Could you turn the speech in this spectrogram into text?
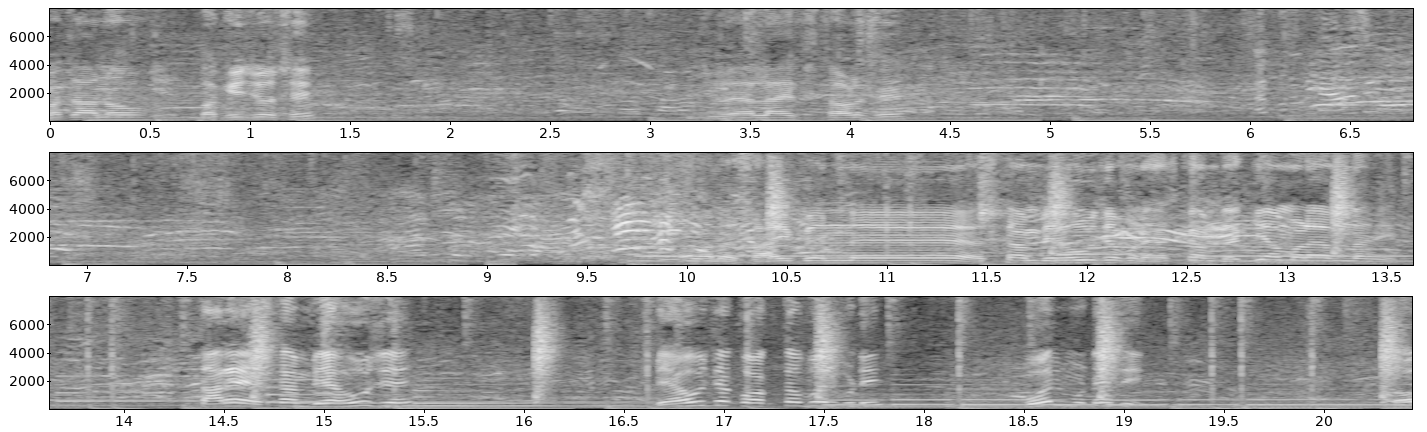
મજાનો બગીચો છે. જોયાલાયક સ્થળ છે. મારા સાહેબેન ને હસકામ બેહવું છે પણ હસકામ જગ્યા મળે એમ નથી તારે હસકામ બેહવું છે? બેહવું છે કોક તો બોલ બુડી બોલ મોટેથી. તો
